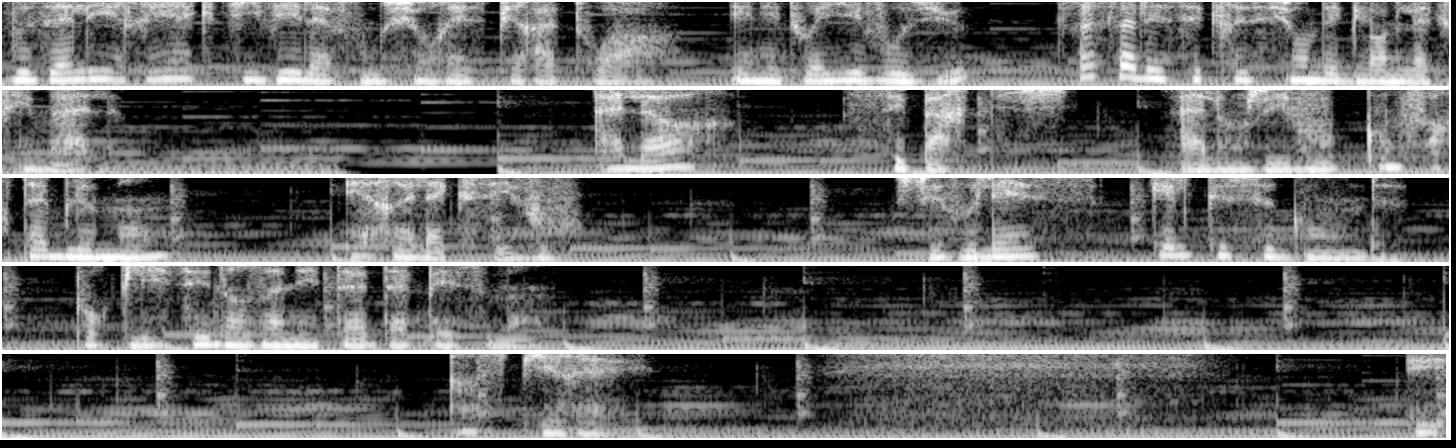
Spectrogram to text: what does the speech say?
vous allez réactiver la fonction respiratoire et nettoyer vos yeux grâce à les sécrétions des glandes lacrymales. Alors, c'est parti. Allongez-vous confortablement et relaxez-vous. Je vous laisse quelques secondes pour glisser dans un état d'apaisement. Inspirez et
